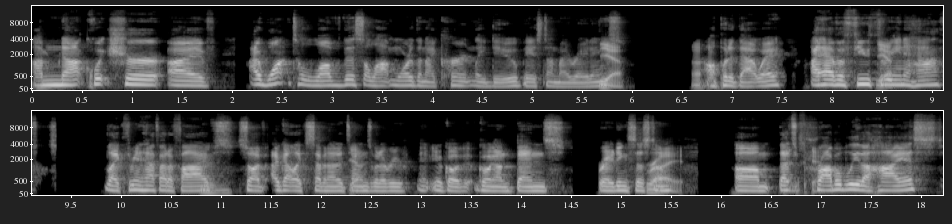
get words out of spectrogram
I'm not quite sure I've I want to love this a lot more than I currently do based on my ratings. Yeah. Uh-huh. I'll put it that way. I have a few Yeah. three and a half, like three and a half out of 5s So I've, I've got like seven out of Mm-hmm. Yeah. tens, whatever you know, go, going on Ben's rating system. Right. Um, that's Ben's probably the highest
